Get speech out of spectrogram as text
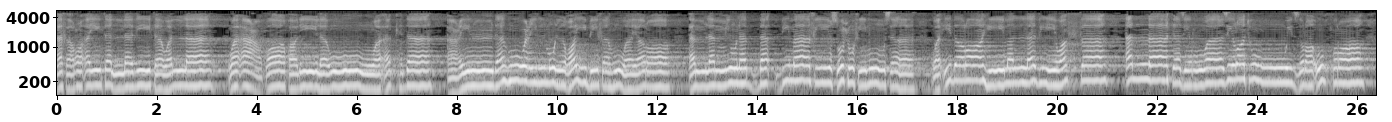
أفرأيت الذي تولى وأعطى قليلا وأكدى أعنده علم الغيب فهو يرى أم لم ينبأ بما في صحف موسى وإبراهيم الذي وفى ألا تزر وازرة وزر أخرى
